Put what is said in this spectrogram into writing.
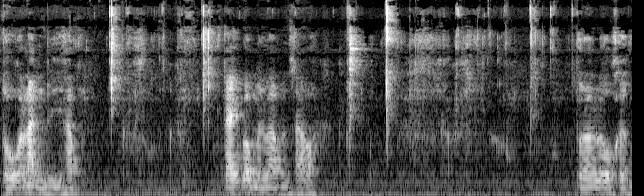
โตก็ลั่งดีครับ ไก่พวกมันว่าบนเสาตัวละโลครึ่ง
